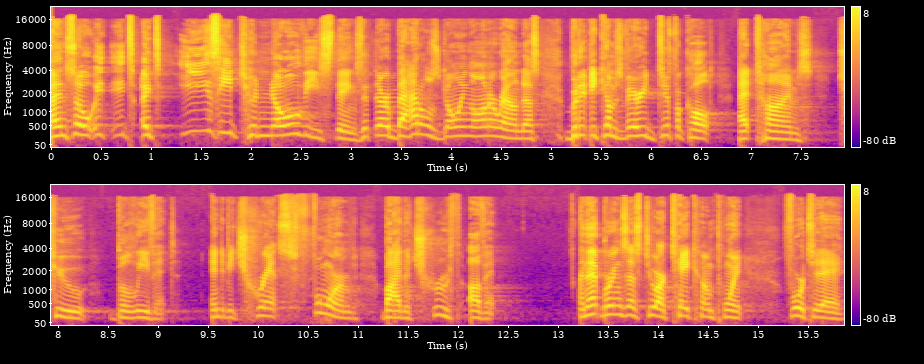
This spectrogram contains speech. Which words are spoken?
And so it, it's, it's easy to know these things, that there are battles going on around us, but it becomes very difficult at times to believe it and to be transformed by the truth of it. And that brings us to our take home point for today.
